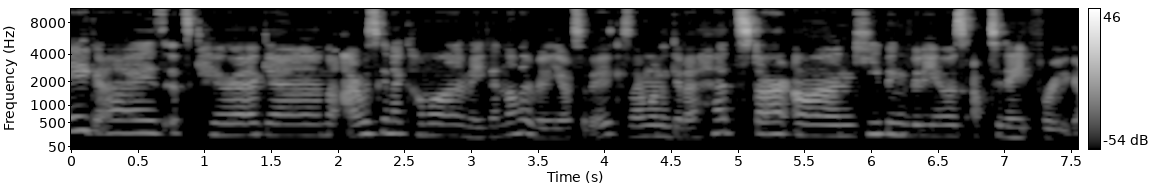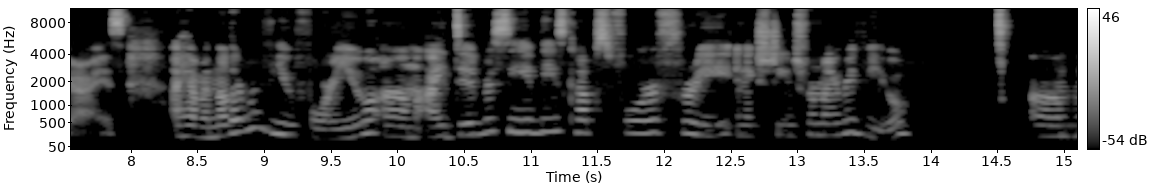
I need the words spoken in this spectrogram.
Hey guys, it's Kara again. I was gonna come on and make another video today because I want to get a head start on keeping videos up to date for you guys. I have another review for you. Um, I did receive these cups for free in exchange for my review. Um,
